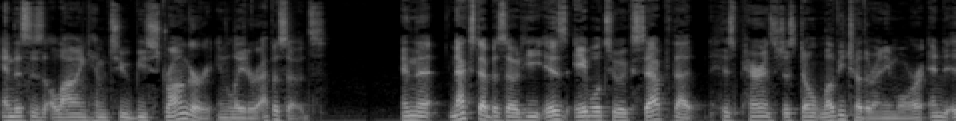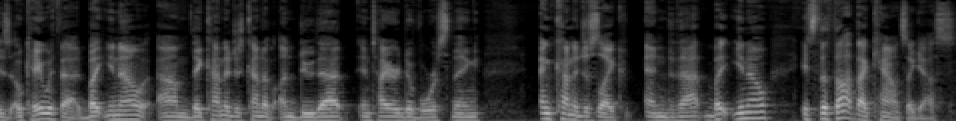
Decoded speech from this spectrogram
and this is allowing him to be stronger in later episodes in the next episode, he is able to accept that his parents just don't love each other anymore and is okay with that. But, you know, um, they kind of just kind of undo that entire divorce thing and kind of just like end that. But, you know, it's the thought that counts, I guess.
